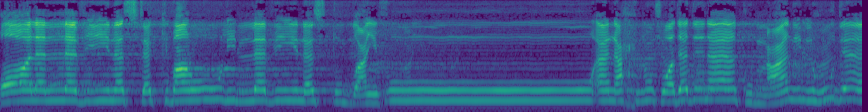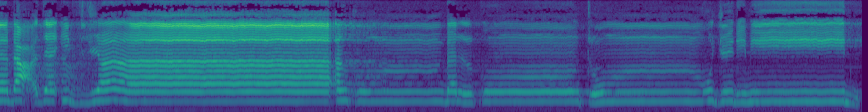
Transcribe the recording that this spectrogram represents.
قال الذين استكبروا للذين استضعفوا أنحن صددناكم عن الهدى بعد إذ جاءكم بل كنتم مجرمين.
